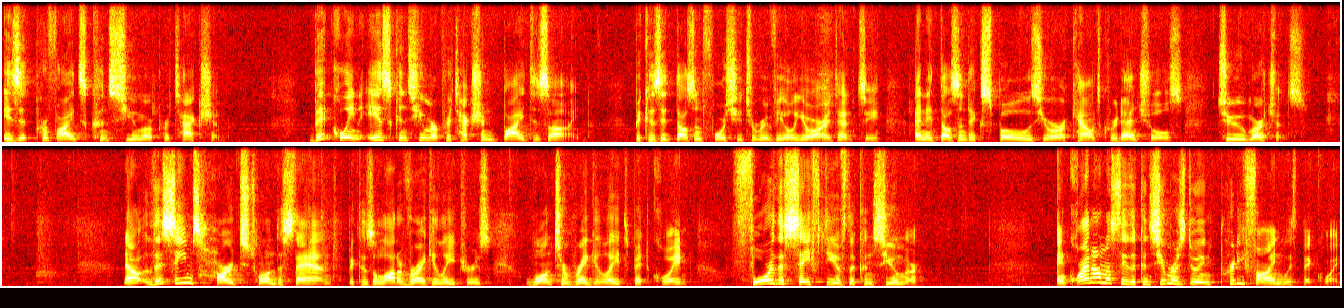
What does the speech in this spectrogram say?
is it provides consumer protection. Bitcoin is consumer protection by design because it doesn't force you to reveal your identity and it doesn't expose your account credentials to merchants. Now, this seems hard to understand because a lot of regulators want to regulate Bitcoin for the safety of the consumer. And quite honestly, the consumer is doing pretty fine with Bitcoin.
